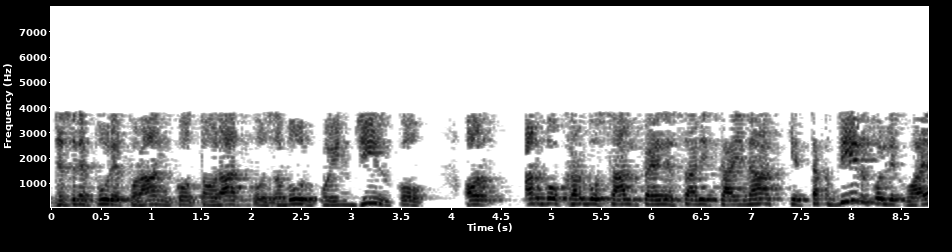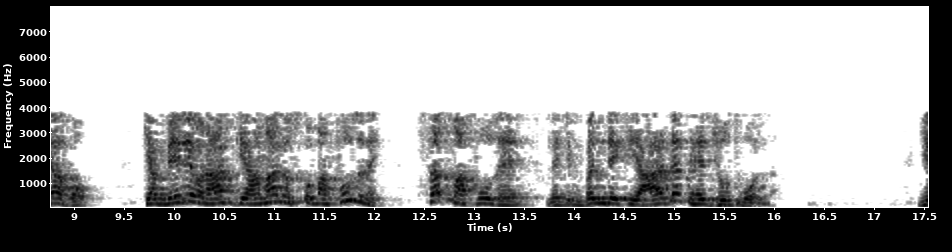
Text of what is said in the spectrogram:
जिसने पूरे कुरान को, तौरात को, जबूर को, इंजील को और अरबों खरबों साल पहले सारी कायनात की तकदीर को लिखवाया हो, क्या मेरे और आपके अमाल उसको महफूज नहीं? सब महफूज है, लेकिन बंदे की आदत है झूठ बोलना। ये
